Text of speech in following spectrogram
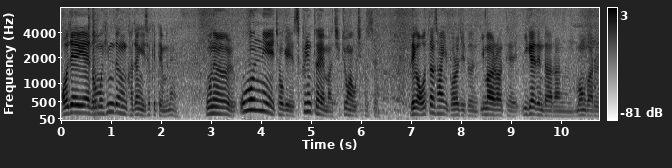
어제에 너무 힘든 과정이 있었기 때문에 오늘 온리 저기 스프린터에만 집중하고 싶었어요. 내가 어떤 상황이 벌어지든 이 말한테 이겨야 된다라는 뭔가를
